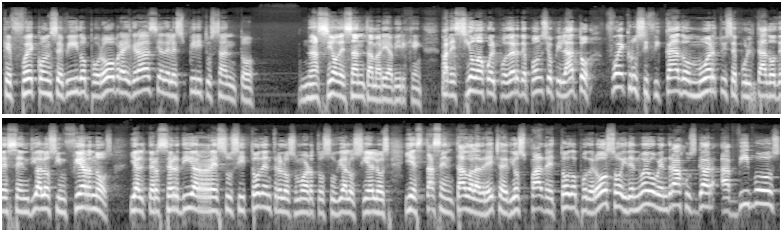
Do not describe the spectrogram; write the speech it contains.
que fue concebido por obra y gracia del Espíritu Santo. Nació de Santa María Virgen, padeció bajo el poder de Poncio Pilato, fue crucificado, muerto y sepultado, descendió a los infiernos y al tercer día resucitó de entre los muertos, subió a los cielos y está sentado a la derecha de Dios Padre Todopoderoso y de nuevo vendrá a juzgar a vivos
